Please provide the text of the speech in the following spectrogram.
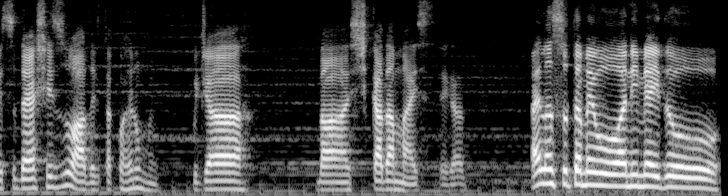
Isso daí eu achei zoado, ele tá correndo muito. Podia dar uma esticada a mais, tá ligado? Aí lançou também o anime aí do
